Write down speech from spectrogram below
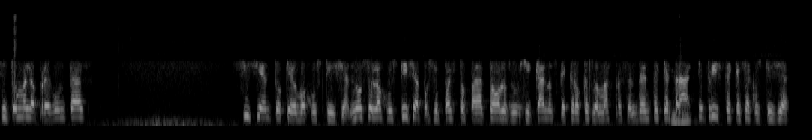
si tú me lo preguntas, sí siento que hubo justicia. No solo justicia, por supuesto, para todos los mexicanos, que creo que es lo más trascendente. Qué, tra qué triste que esa justicia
